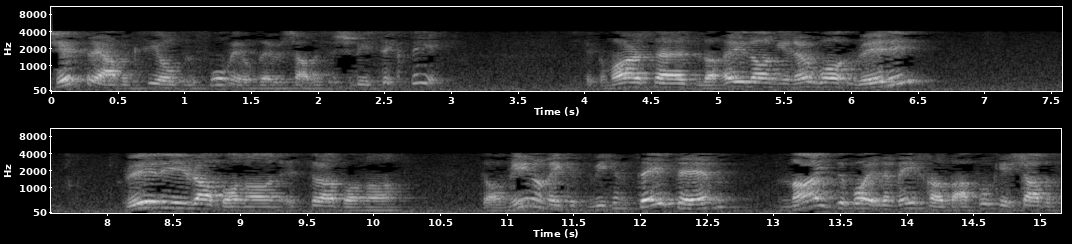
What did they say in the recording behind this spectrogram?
Shiftri because he holds the four meals over Shabbos, it should be 16. The Gemara says, the Olam, you know what, really? Really, Rabbanon, it's Rabbanon. So Amrino make it, we can say to him, Shabbos.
